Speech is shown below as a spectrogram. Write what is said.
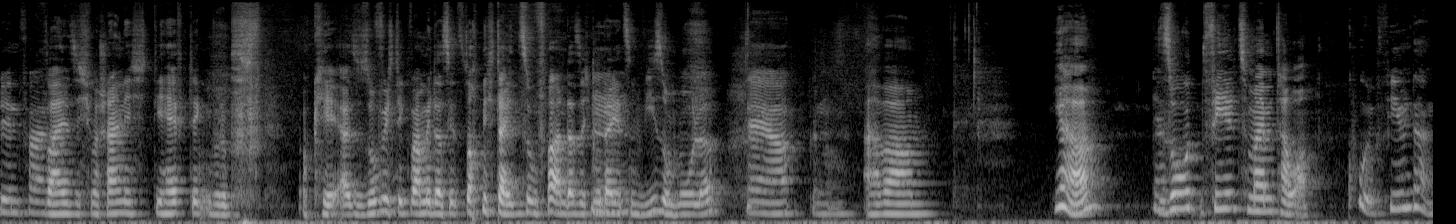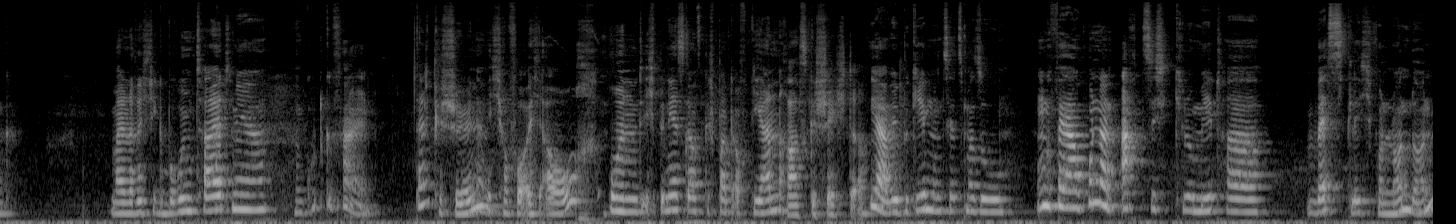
Auf jeden Fall. weil sich wahrscheinlich die Hälfte denken würde, pff, okay, also so wichtig war mir das jetzt doch nicht dahin zu fahren, dass ich mir da Mhm. jetzt ein Visum hole. ja, ja, genau. Aber ja, Ja. so viel zu meinem Tower. Cool, vielen Dank. Meine richtige Berühmtheit. Hat mir gut gefallen. Dankeschön. Ja. Ich hoffe euch auch. Und ich bin jetzt ganz gespannt auf Diandras Geschichte. Ja, wir begeben uns jetzt mal so ungefähr 180 Kilometer westlich von London.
